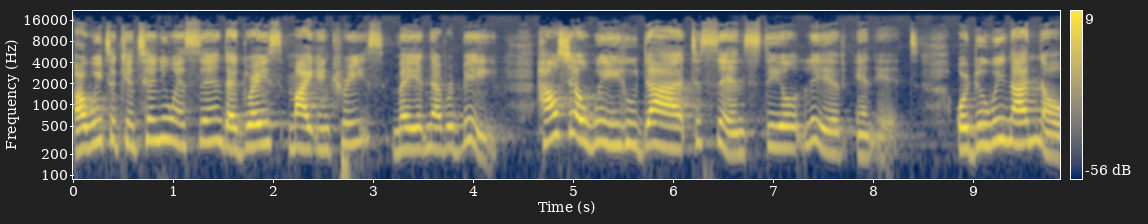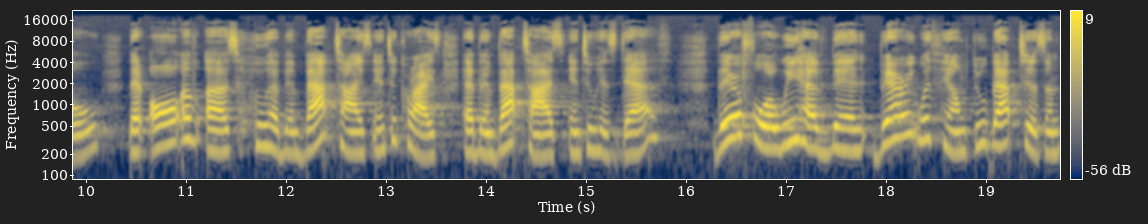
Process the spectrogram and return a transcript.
Are we to continue in sin that grace might increase? May it never be. How shall we who died to sin still live in it? Or do we not know that all of us who have been baptized into Christ have been baptized into his death? Therefore, we have been buried with him through baptism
